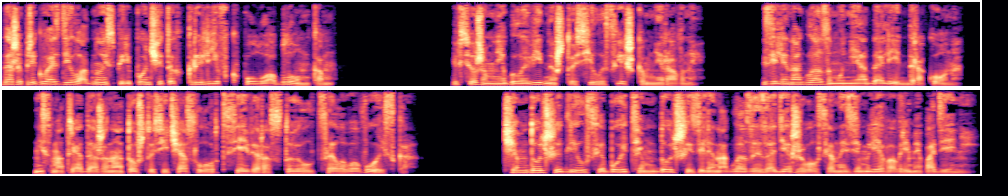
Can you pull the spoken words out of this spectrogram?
даже пригвоздил одно из перепончатых крыльев к полуобломкам. И все же мне было видно, что силы слишком неравны. Зеленоглазому не одолеть дракона, несмотря даже на то, что сейчас лорд Севера стоил целого войска. Чем дольше длился бой, тем дольше Зеленоглазый задерживался на земле во время падений.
